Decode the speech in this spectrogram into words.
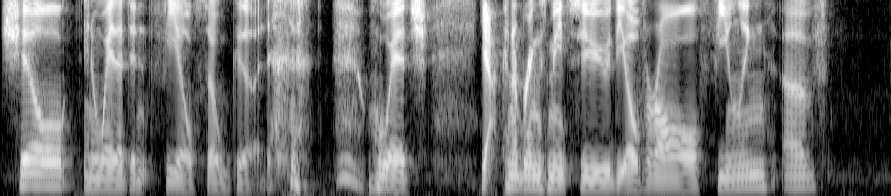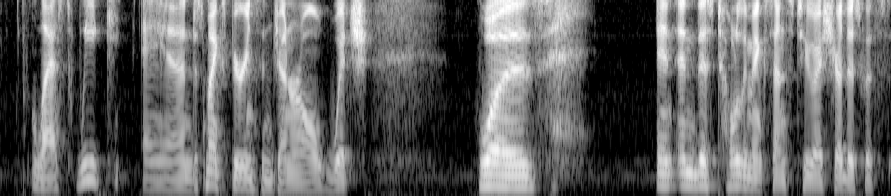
chill in a way that didn't feel so good, which yeah, kind of brings me to the overall feeling of last week and just my experience in general, which was, and and this totally makes sense too. I shared this with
